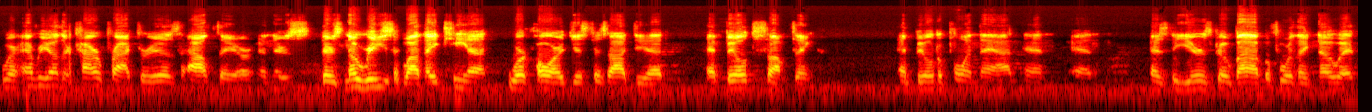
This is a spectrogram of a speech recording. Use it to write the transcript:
where every other chiropractor is out there, and there's there's no reason why they can't work hard just as I did and build something and build upon that. And and as the years go by, before they know it,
